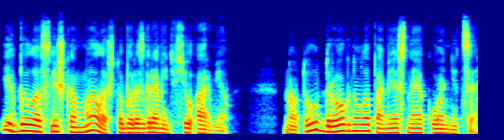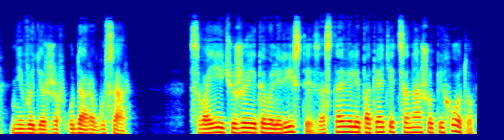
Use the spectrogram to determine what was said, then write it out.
Их было слишком мало, чтобы разгромить всю армию. Но тут дрогнула поместная конница, не выдержав удара гусар. Свои чужие кавалеристы заставили попятиться нашу пехоту,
